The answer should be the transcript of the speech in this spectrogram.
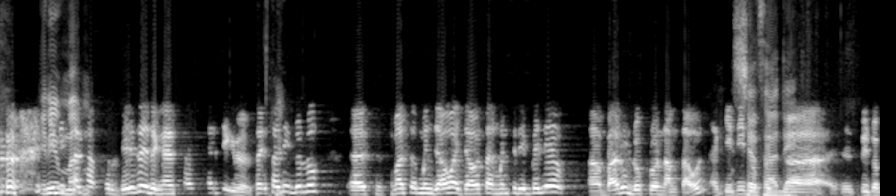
ini ini sangat berbeza dengan Syed Saddiq dulu. Syed Saddiq dulu uh, semasa menjawab jawatan menteri beliau uh, baru 26 tahun. Uh, kini 20, uh,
